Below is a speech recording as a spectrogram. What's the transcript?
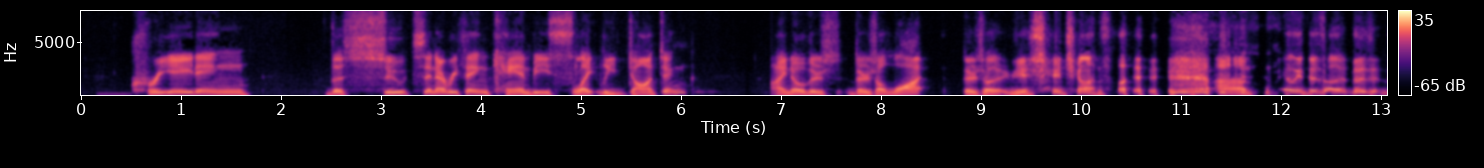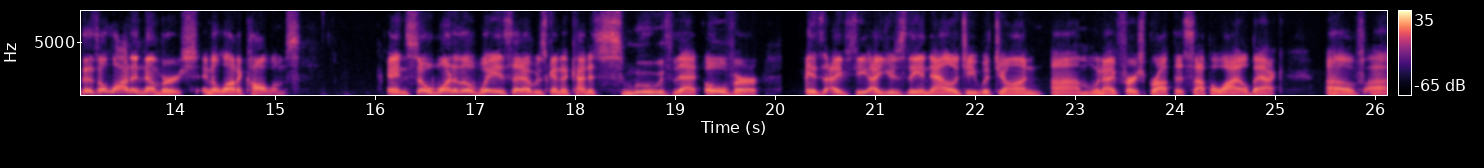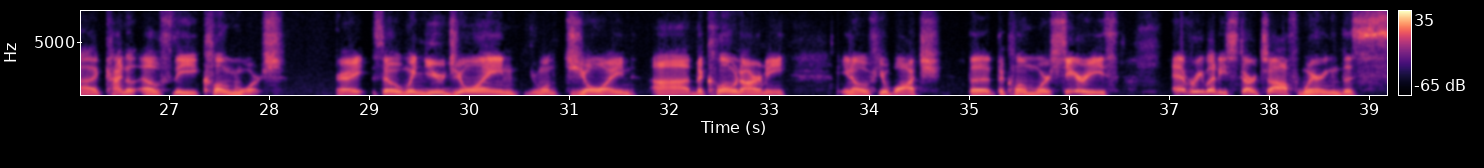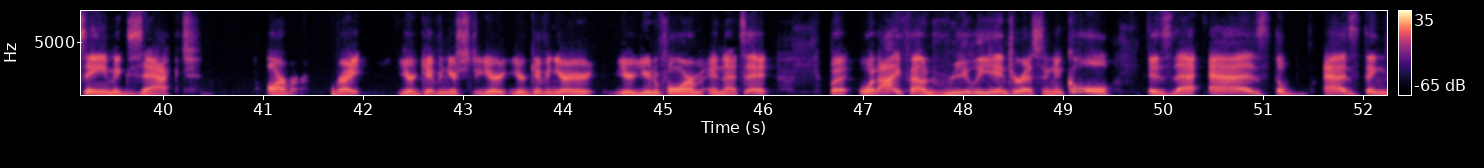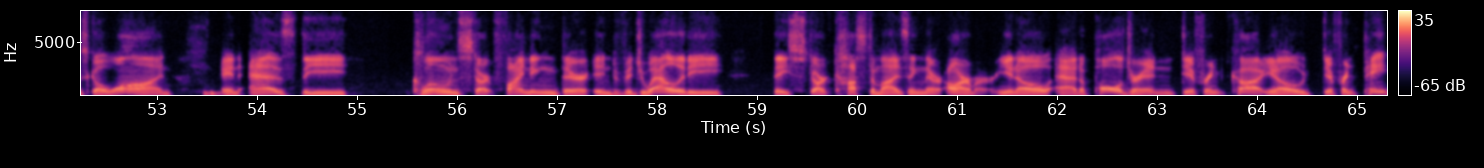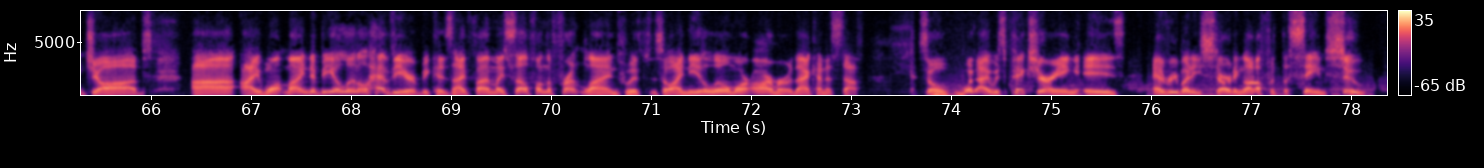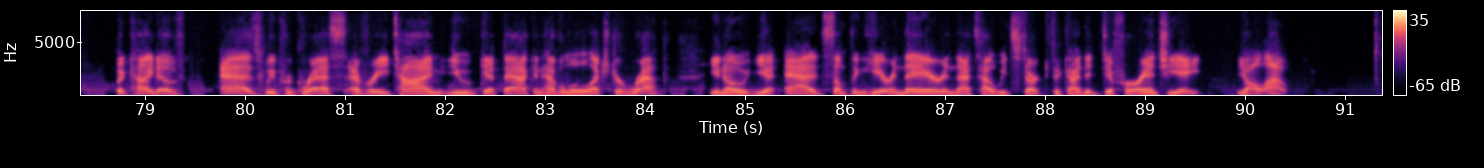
creating the suits and everything can be slightly daunting. I know there's there's a lot there's a John's um, there's a there's, there's a lot of numbers in a lot of columns. And so one of the ways that I was going to kind of smooth that over is I see I use the analogy with John um, when I first brought this up a while back of uh, kind of of the Clone Wars, right? So when you join, you won't join uh, the Clone Army. You know, if you watch the the Clone Wars series, everybody starts off wearing the same exact armor, right? You're given your you're you're given your your uniform, and that's it. But what I found really interesting and cool is that as the as things go on and as the clones start finding their individuality they start customizing their armor you know add a pauldron different cut you know different paint jobs. Uh, i want mine to be a little heavier because i find myself on the front lines with so i need a little more armor that kind of stuff. So what i was picturing is everybody starting off with the same suit but kind of as we progress, every time you get back and have a little extra rep, you know, you add something here and there, and that's how we'd start to kind of differentiate y'all out.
